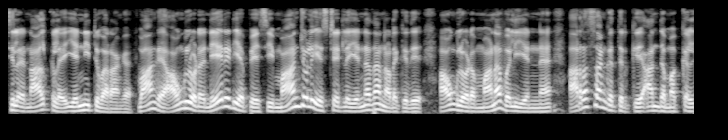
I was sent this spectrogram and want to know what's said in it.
சில நாட்களை எண்ணிட்டு வராங்க. வாங்க அவங்களோட நேரடியாக பேசி மாஞ்சோலை எஸ்டேட்டில் என்னதான் நடக்குது அவங்களோட மனவலி என்ன அரசாங்கத்திற்கு அந்த மக்கள்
